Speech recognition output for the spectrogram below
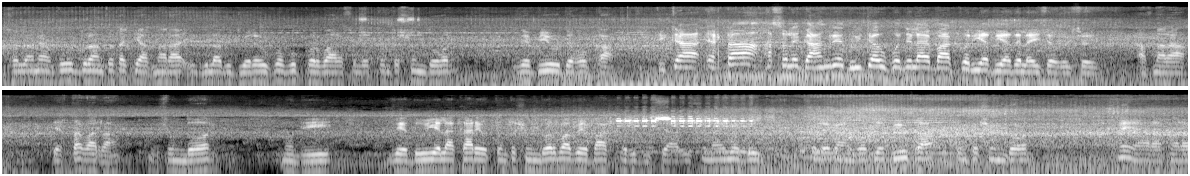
আসলে অনেক দূর দূরান্ত থেকে আপনারা এগুলা ভিডিওরে উপভোগ করবার আসলে অত্যন্ত সুন্দর যে ভিউ দেখা এটা একটা আসলে গাংরে দুইটা উপজেলায় বাদ করিয়া দিয়া দিলাইছে অবশ্যই। আপনারা দেখতে পারা সুন্দর নদী যে দুই এলাকারে অত্যন্ত সুন্দরভাবে বাদ করে দিচ্ছে আর সোনাই নদীর আসলে গাঙ্গর যে ভিউটা অত্যন্ত সুন্দর। হ্যাঁ আর আপনারা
